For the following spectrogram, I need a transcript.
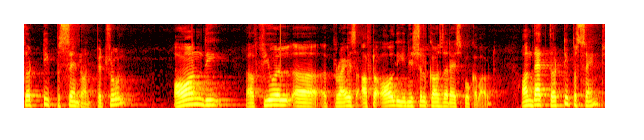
30% on petrol on the uh, fuel uh, price after all the initial costs that I spoke about. On that 30%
